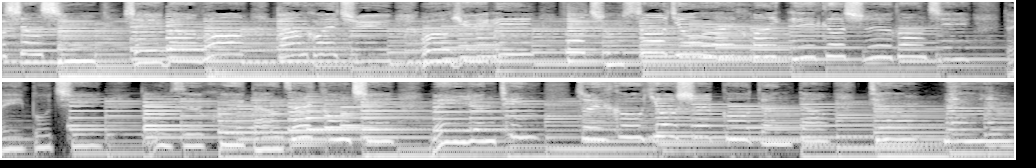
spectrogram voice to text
好相信？谁把我搬回去？我愿意付出所有来换一个时光机。对不起，独自回荡在空气，没人听，最后又是孤单到天明。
